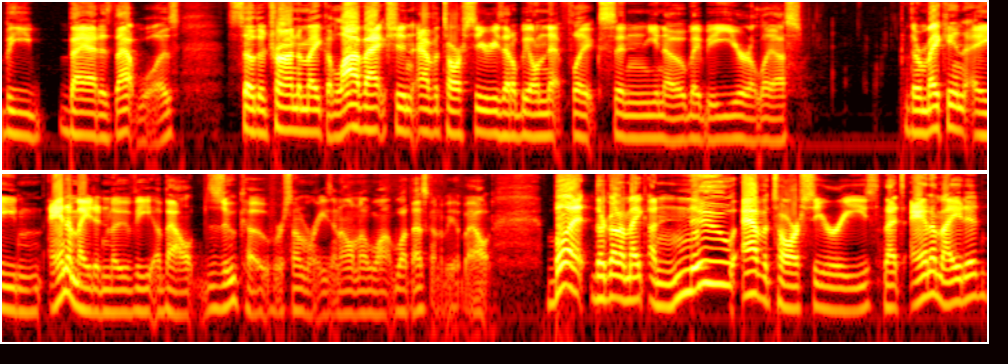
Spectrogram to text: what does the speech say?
be bad as that was. So they're trying to make a live action Avatar series that'll be on Netflix in, you know, maybe a year or less. They're making a animated movie about Zuko for some reason. I don't know what, what that's going to be about But they're going to make a new Avatar series that's animated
